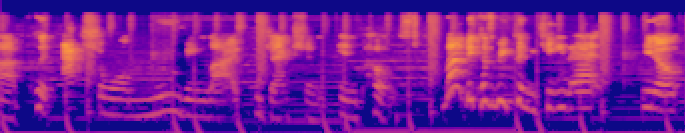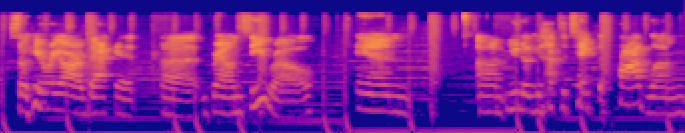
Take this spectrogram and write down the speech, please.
uh, put actual moving live projection in post. But because we couldn't key that you know, so here we are back at uh, ground zero, and um, you know, you have to take the problem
